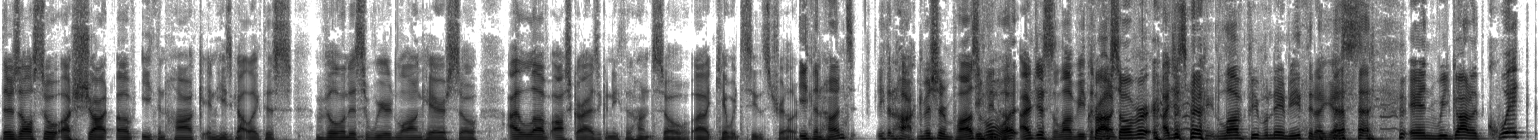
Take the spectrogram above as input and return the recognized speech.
There's also a shot of Ethan Hawke, and he's got like this villainous, weird long hair. So I love Oscar Isaac and Ethan Hunt. So I uh, can't wait to see this trailer. Ethan Hunt, Ethan Hawke. Mission Impossible. Ethan what? Hunt. I just love Ethan Hunt. Crossover? I just love people named Ethan. I guess. and we got a quick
